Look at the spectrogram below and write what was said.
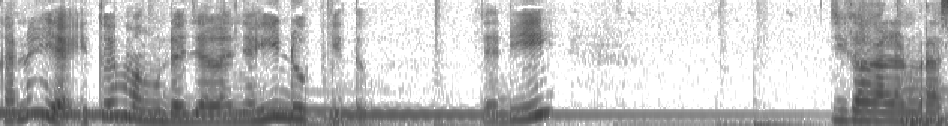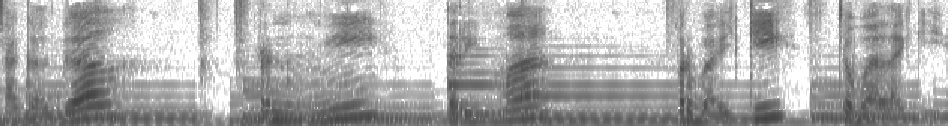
karena ya itu emang udah jalannya hidup gitu. Jadi jika kalian merasa gagal renungi, terima, perbaiki, coba lagi.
